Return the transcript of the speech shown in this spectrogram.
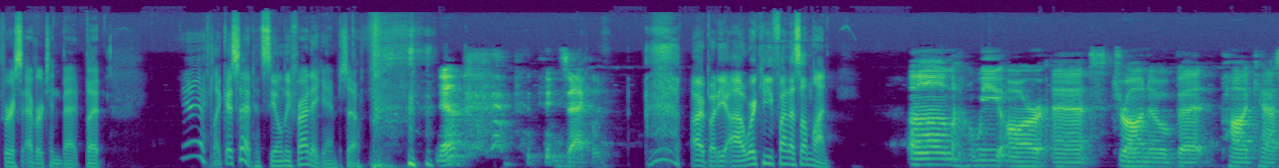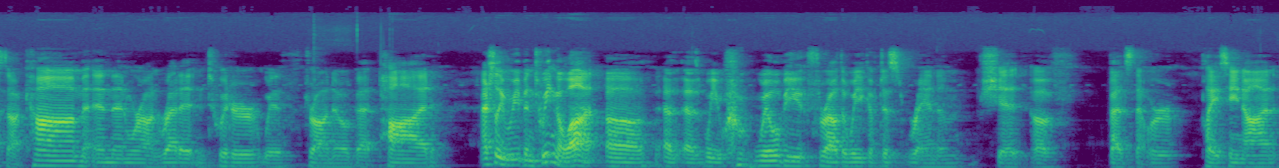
versus Everton bet, but yeah, like I said, it's the only Friday game. So yeah, exactly. All right, buddy. Uh, where can you find us online? Um, we are at drawnobetpodcast.com and then we're on Reddit and Twitter with drawnobetpod. Actually, we've been tweeting a lot, uh, as, as we will be throughout the week of just random shit of bets that we're placing on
